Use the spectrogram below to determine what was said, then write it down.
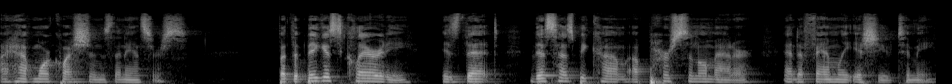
I have more questions than answers. But the biggest clarity is that this has become a personal matter and a family issue to me.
